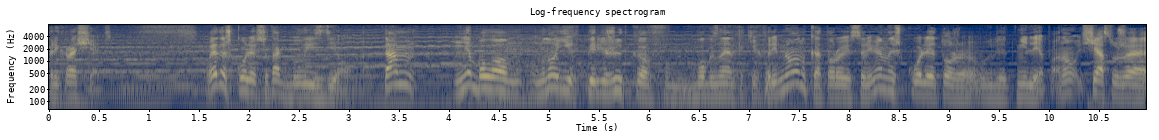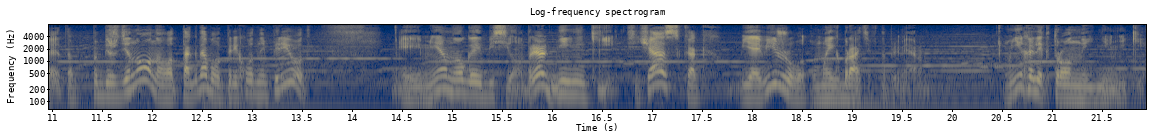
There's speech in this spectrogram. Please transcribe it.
прекращать. В этой школе все так было и сделано. Там не было многих пережитков, бог знает каких времен, которые в современной школе тоже выглядят нелепо. Ну, сейчас уже это побеждено, но вот тогда был переходный период, и меня многое бесило. Например, дневники. Сейчас, как я вижу, вот у моих братьев, например, у них электронные дневники.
